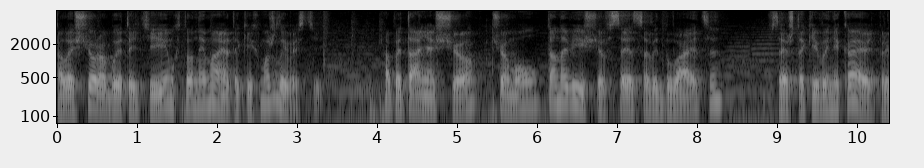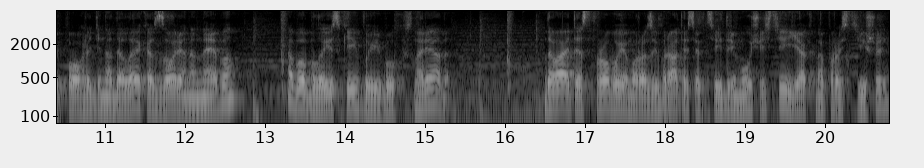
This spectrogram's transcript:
Але що робити тим, хто не має таких можливостей? А питання, що, чому та навіщо все це відбувається, все ж таки виникають при погляді на далеке зоряне небо або близький вибух снаряда. Давайте спробуємо розібратися в цій дрімучості як найпростіше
